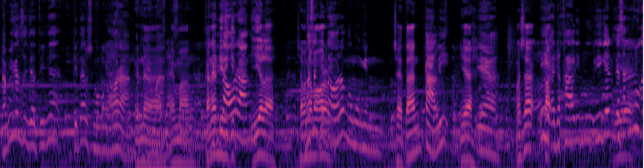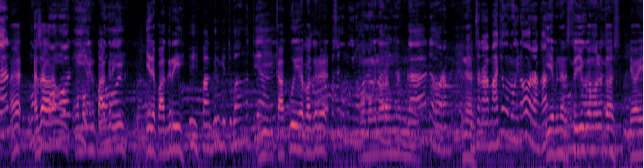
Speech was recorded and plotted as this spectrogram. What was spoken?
Tapi kan sejatinya kita harus ngomongin orang. Benar, emang. Karena Karena, kita diri kita, orang. iyalah, Masa sama-sama orang. kita orang ngomongin Setan, kali, ya. ya. Masa Ih ka- ada kalimu, iya kan gak iya. seru kan? Eh, masa orang pohon, ngomongin iya, ih, iya ada pagar ih. Pagar gitu banget ya. Ih, kaku ya pagar ya. Apa sih ngomongin orang? Ngomongin orang, ya kan? bener-bener. Nggak ada orang. Bener. Penceramah aja ngomongin orang kan? Iya benar, setuju gua sama lu orang-orang tos. Yoi.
